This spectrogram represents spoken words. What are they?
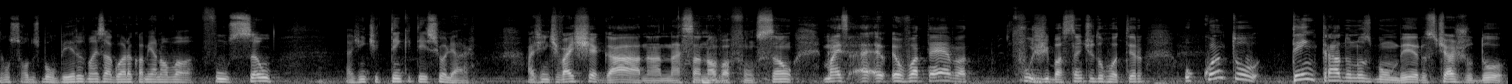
Não só dos bombeiros, mas agora com a minha nova função, a gente tem que ter esse olhar a gente vai chegar na, nessa nova função, mas é, eu vou até fugir bastante do roteiro. O quanto ter entrado nos bombeiros te ajudou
